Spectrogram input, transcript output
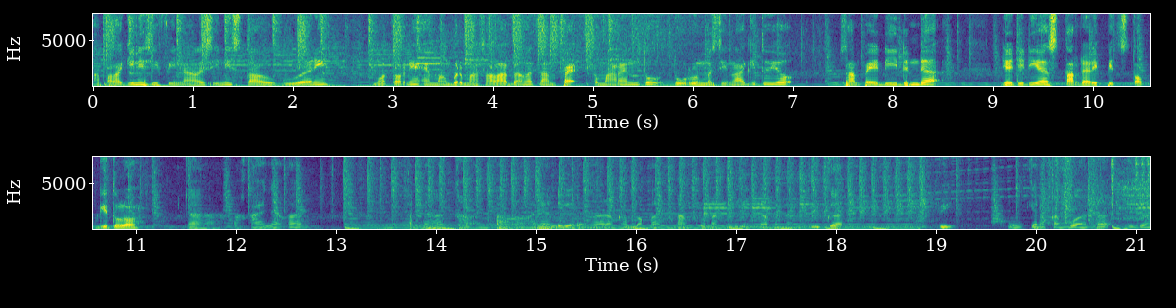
Apalagi nih si finalis ini setahu gua nih motornya emang bermasalah banget sampai kemarin tuh turun mesin lagi tuh yo sampai didenda. Jadi dia start dari pit stop gitu loh. Nah, makanya kan ternyata uh, yang digadang-gadang bakal menang pun akhirnya nggak menang juga. Tapi mungkin akan buana juga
